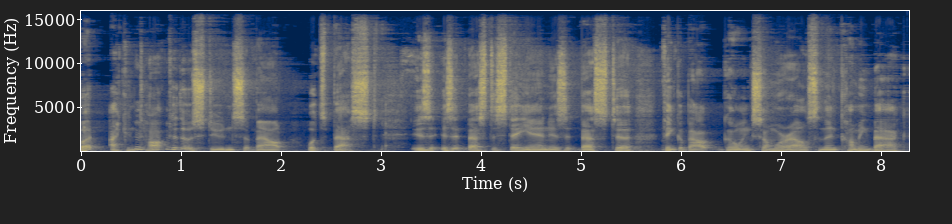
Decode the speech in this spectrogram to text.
But I can talk to those students about what's best. Is it, is it best to stay in? Is it best to think about going somewhere else and then coming back?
